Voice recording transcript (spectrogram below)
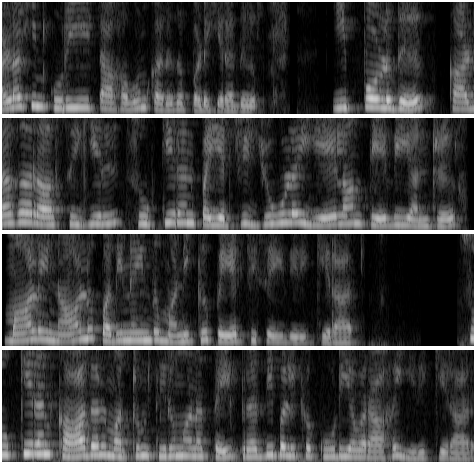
அழகின் குறியீட்டாகவும் கருதப்படுகிறது. இப்பொழுது கடக ராசியில் சுக்கிரன் பயிற்சி ஜூலை ஏழாம் தேதி அன்று மாலை நாலு பதினைந்து மணிக்கு பயிற்சி செய்திருக்கிறார். சுக்கிரன் காதல் மற்றும் திருமணத்தை பிரதிபலிக்கக்கூடியவராக இருக்கிறார்.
